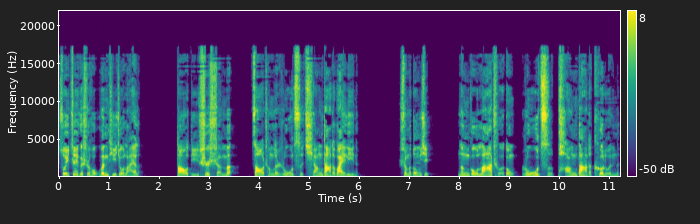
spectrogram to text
所以这个时候问题就来了，到底是什么造成了如此强大的外力呢？什么东西能够拉扯动如此庞大的客轮呢？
